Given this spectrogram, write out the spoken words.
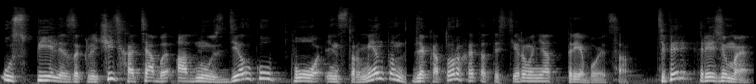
успели заключить хотя бы одну сделку по инструментам, для которых это бета-тестирование требуется. Теперь резюме.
